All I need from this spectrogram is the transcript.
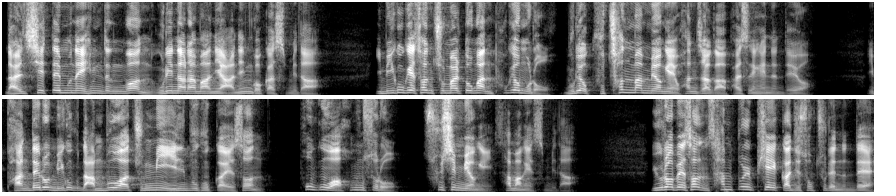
날씨 때문에 힘든 건 우리나라만이 아닌 것 같습니다. 이 미국에선 주말 동안 폭염으로 무려 9천만 명의 환자가 발생했는데요. 이 반대로 미국 남부와 중미 일부 국가에선 폭우와 홍수로 수십 명이 사망했습니다. 유럽에선 산불 피해까지 속출했는데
